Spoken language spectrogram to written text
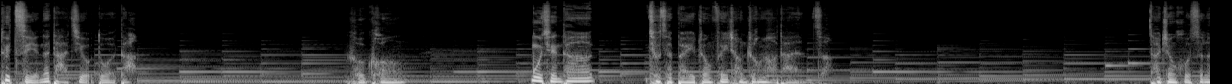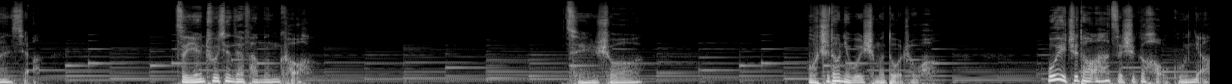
对紫妍的打击有多大？何况，目前他就在办一桩非常重要的案子。他正胡思乱想，紫妍出现在房门口。紫妍说：“我知道你为什么躲着我，我也知道阿紫是个好姑娘，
